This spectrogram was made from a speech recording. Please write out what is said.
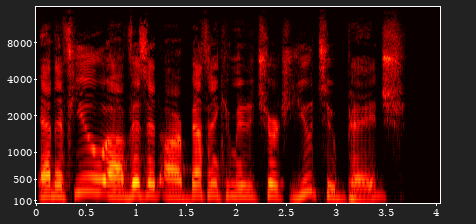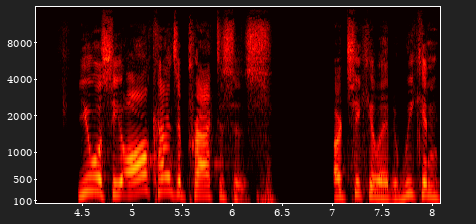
And if you uh, visit our Bethany Community Church YouTube page, you will see all kinds of practices articulated. We can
